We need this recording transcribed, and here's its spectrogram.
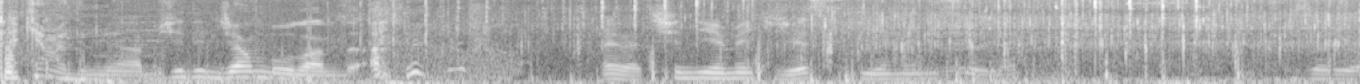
Çekemedim ya. Bir şey değil can buğulandı. evet şimdi yemek yiyeceğiz. Yemeğimiz şöyle. Kızarıyor.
